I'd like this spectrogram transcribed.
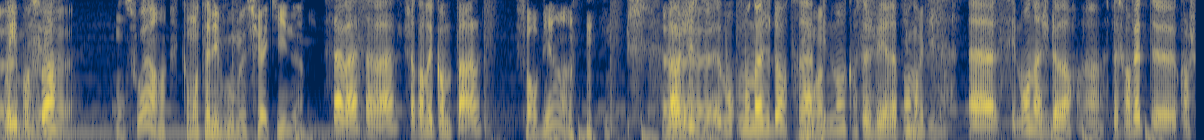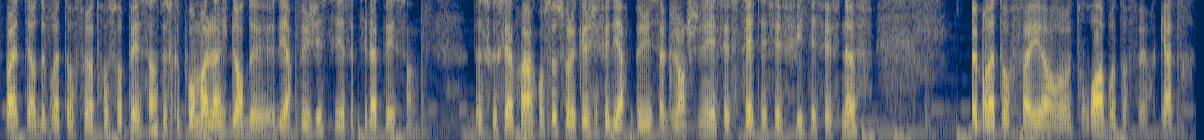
Oui, bonsoir. bonsoir. Comment allez-vous, monsieur Akin Ça va, ça va. J'attendais qu'on me parle. Fort bien. Alors Euh, juste mon, mon âge d'or très rapidement, comme ça je vais y répondre. Euh, c'est mon âge d'or. Hein. Parce qu'en fait, euh, quand je parlais de Breath of Fire 3 sur PS1, c'est parce que pour moi l'âge d'or des, des RPG, c'est en fait c'est la PS1. Parce que c'est la première console sur laquelle j'ai fait des RPG, c'est-à-dire que j'ai enchaîné FF7, FF8, FF9, euh, Breath of Fire euh, 3, Breath of Fire 4,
